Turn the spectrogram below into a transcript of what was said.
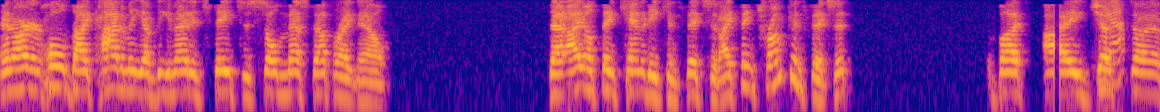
and our whole dichotomy of the United States is so messed up right now that I don't think Kennedy can fix it. I think Trump can fix it, but I just, yeah. uh,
